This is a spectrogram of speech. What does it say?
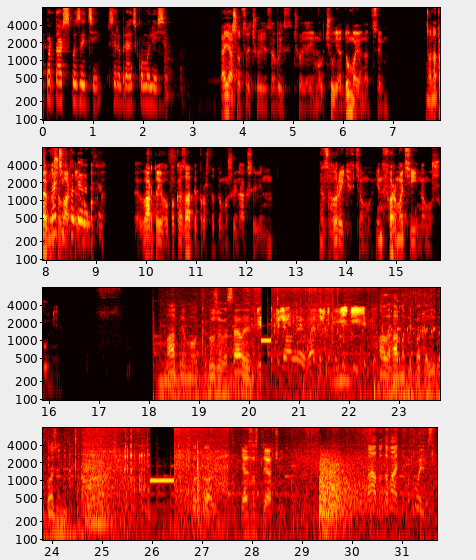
Репортаж з позицій в Серебрянському лісі. Та я що це чую завис, що я і мовчу, я думаю над цим. Ну, напевно, що варто його, подивимося. варто його показати, просто тому що інакше він згорить в цьому інформаційному шумі. Напрямок дуже веселий, почали вести дії. але гарно піхота їде, боже мій. Готові. Я застряг чуть. Ладно, давайте, пакуємося.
